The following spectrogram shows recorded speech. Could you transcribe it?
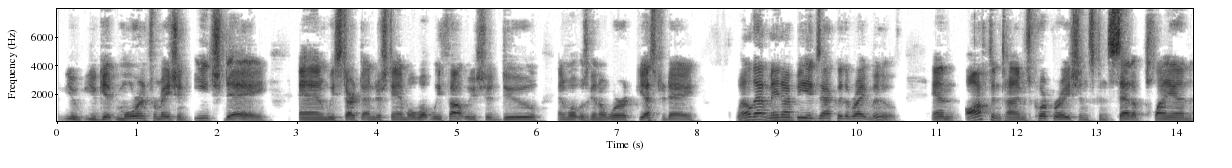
You you get more information each day and we start to understand well what we thought we should do and what was going to work yesterday well that may not be exactly the right move. And oftentimes corporations can set a plan.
